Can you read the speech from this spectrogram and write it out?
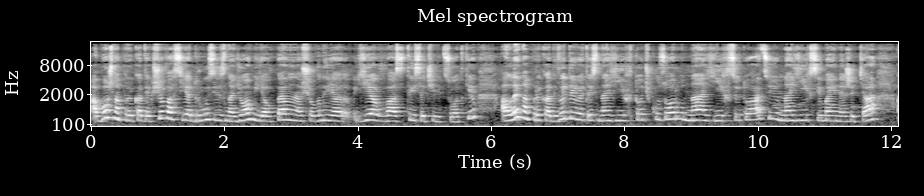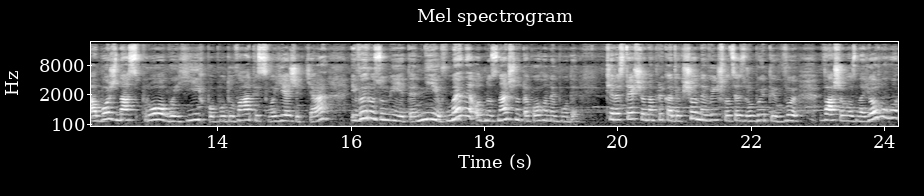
Або ж, наприклад, якщо у вас є друзі, знайомі, я впевнена, що вони є- в вас тисячі відсотків. Але, наприклад, ви дивитесь на їх точку зору, на їх ситуацію, на їх сімейне життя, або ж на спроби їх побудувати своє життя, і ви розумієте, ні, в мене однозначно такого не буде. Через те, що, наприклад, якщо не вийшло це зробити в вашого знайомого,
